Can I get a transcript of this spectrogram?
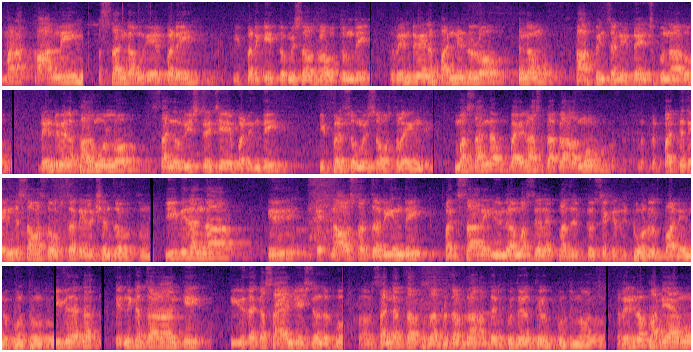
మన కాలనీ సంఘం ఏర్పడి ఇప్పటికీ తొమ్మిది సంవత్సరాలు అవుతుంది. రెండు వేల పన్నెండులో సంఘం స్థాపించ నిర్ణయించుకున్నారు. రెండు వేల పదమూడులో సంఘం రిజిస్టర్ చేయబడింది. ఇప్పటి తొమ్మిది సంవత్సరాలు అయింది. మా సంఘం బైలాస్ ప్రకారము ప్రతి రెండు సంవత్సరాలు ఒకసారి ఎలక్షన్ జరుగుతుంది. ఈ విధంగా ఇది నాలుగు సార్లు జరిగింది. ప్రతిసారి యూనివర్సిటీ అనే ప్రాజెక్టు సెక్రటరీ టోటల్ బాగా ఎన్నుకుంటున్నారు. ఈ విధంగా ఎన్నిక జరగడానికి ఈ విధంగా సాయం చేసినందుకు సంఘ తరఫు సభ్యుల తరఫున అందరికి కృతజ్ఞత తెలుపుకుంటున్నాను. రెండో పర్యాయము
